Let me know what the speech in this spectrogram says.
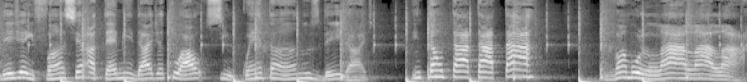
desde a infância até minha idade atual, 50 anos de idade. Então tá, tá, tá. Vamos lá, lá, lá.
